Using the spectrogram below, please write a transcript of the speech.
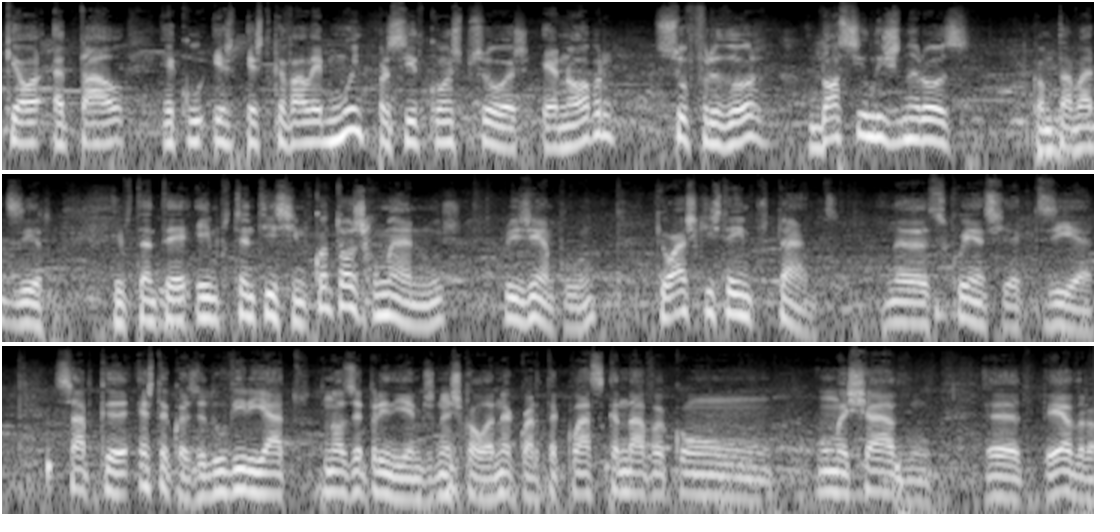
que é a tal, é que este, cavalo é muito parecido com as pessoas. É nobre, sofredor, dócil e generoso, como estava a dizer. E, portanto, é, é importantíssimo. Quanto aos romanos, por exemplo, que eu acho que isto é importante, na sequência que dizia, sabe que esta coisa do viriato que nós aprendíamos na escola, na quarta classe, que andava com um machado uh, de pedra,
